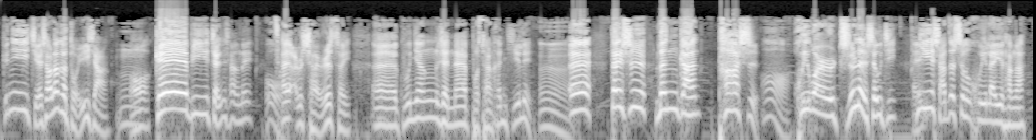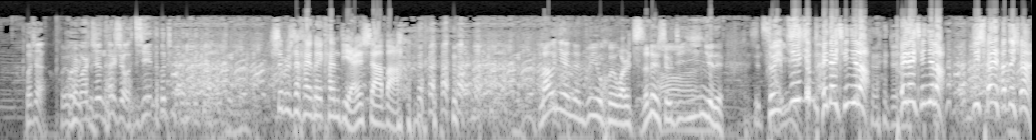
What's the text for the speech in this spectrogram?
给你介绍了个对象，嗯哦，隔壁镇上的，哦才二十二岁，呃，姑娘人呢不算很机灵，嗯，哎，但是能干踏实，哦，会玩智能手机。哎你啥子时候回来一趟啊？不是，会玩智能手机都这么一个 标准。是不是还会看电视啊，爸？老年人都有会玩智能手机哦已经觉得，对，已经配得起你了，配得起你了。你选啥子选？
